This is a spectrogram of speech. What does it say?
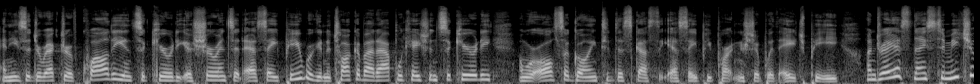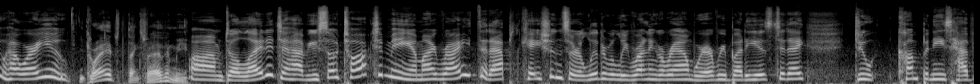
And he's the Director of Quality and Security Assurance at SAP. We're going to talk about application security, and we're also going to discuss the SAP partnership with HPE. Andreas, nice to meet you. How are you? Great. Thanks for having me. I'm delighted to have you. So, talk to me. Am I right that applications are literally running around where everybody is today? Do companies have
